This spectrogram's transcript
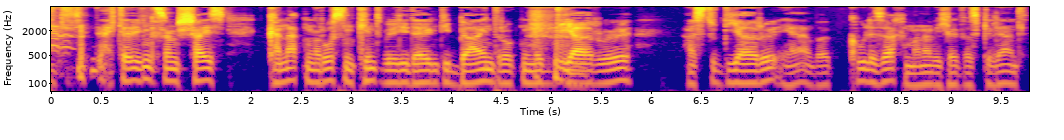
Alter, irgend so ein scheiß Kanaken-Russen-Kind will die da irgendwie beeindrucken mit Diarrhoe. Hast du Diarrhoe? Ja, aber coole Sache, man, habe ich halt was gelernt.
